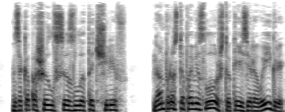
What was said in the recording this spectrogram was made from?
— закопошился Златочерев. Нам просто повезло, что кейзеровые игры...»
